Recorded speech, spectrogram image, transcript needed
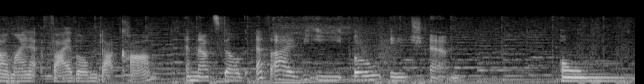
online at 5ohm.com. And that's spelled F I V E O H M. Ohm.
